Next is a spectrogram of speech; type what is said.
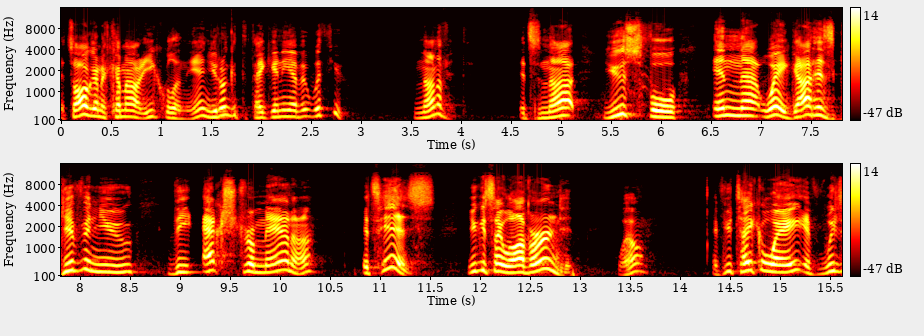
It's all going to come out equal in the end. You don't get to take any of it with you. None of it. It's not useful in that way. God has given you the extra manna, it's His. You could say, well, I've earned it. Well, if you take away, if we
